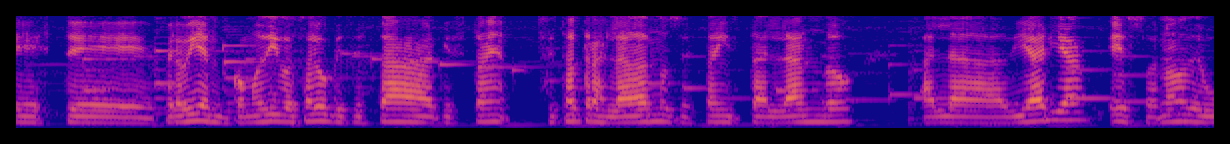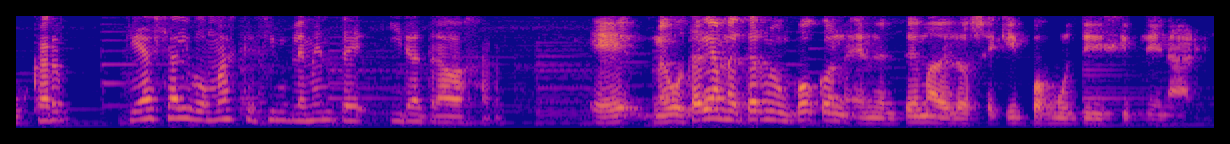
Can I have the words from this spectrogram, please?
este, pero bien, como digo, es algo que, se está, que está, se está trasladando, se está instalando a la diaria, eso, ¿no? de buscar que haya algo más que simplemente ir a trabajar. Eh, me gustaría meterme un poco en, el tema de los equipos multidisciplinarios.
